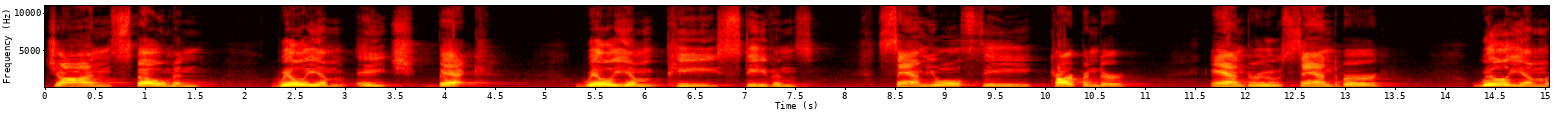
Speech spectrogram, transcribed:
John Spellman, William H. Beck, William P. Stevens, Samuel C. Carpenter, Andrew Sandberg, William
